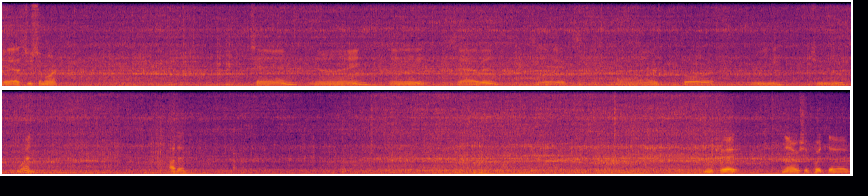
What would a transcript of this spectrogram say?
Yeah, let's do some more. Ten, nine, eight, seven, six, five, four, three, two, one. All done. Okay. Now we should put the,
